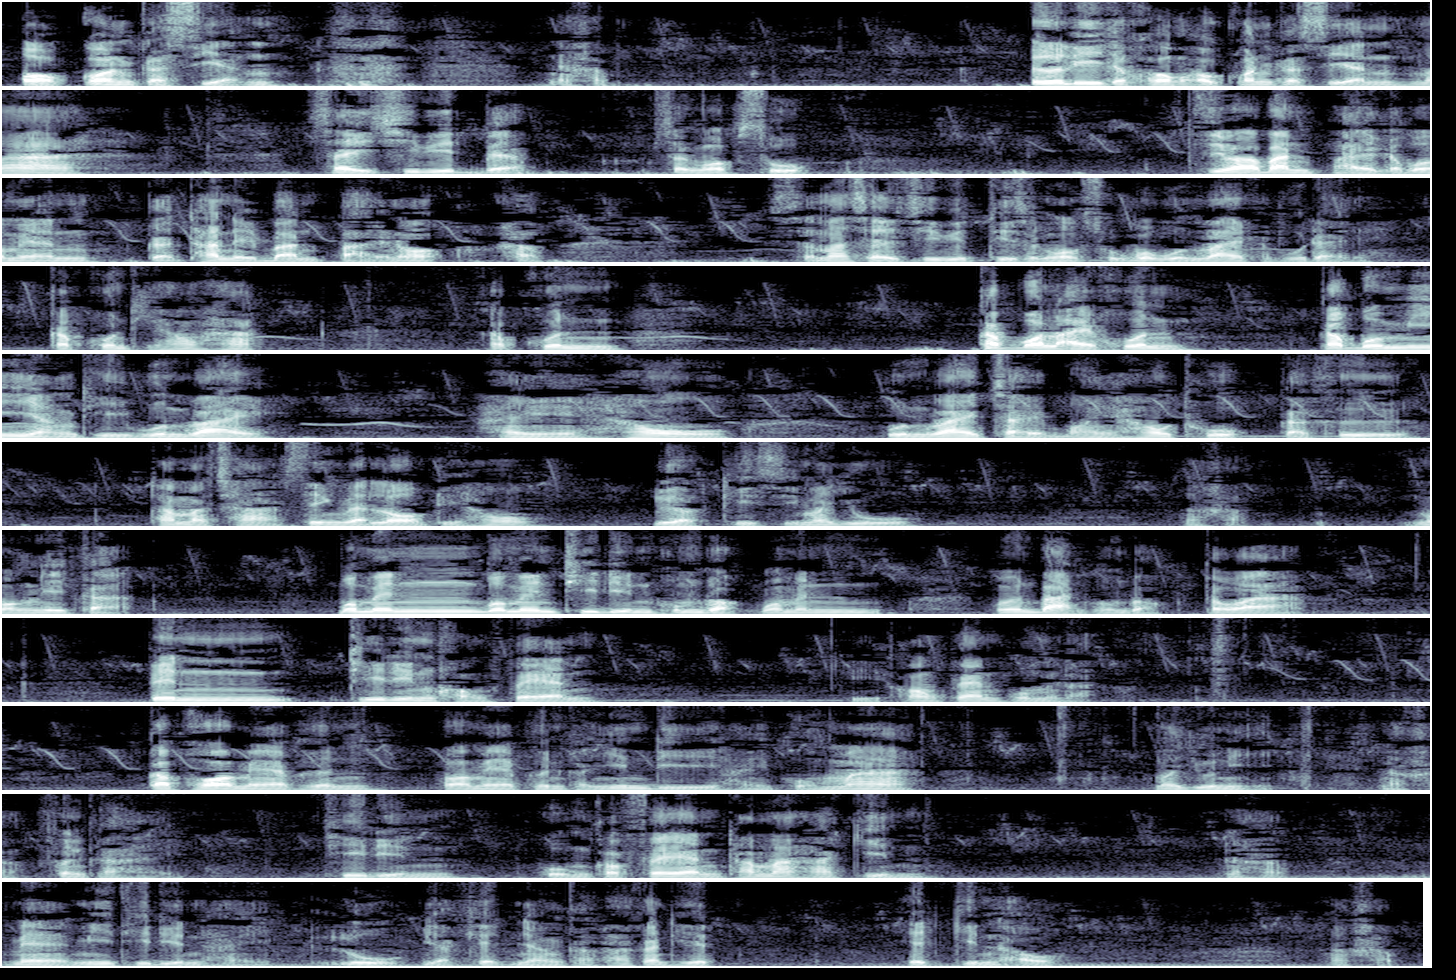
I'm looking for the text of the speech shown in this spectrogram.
ออกก่อนเกษียณนะครับ เออร์ลี่จะของออกก่อนเกษียณมาใส่ชีวิตแบบสงบสุขสิว่าบันไปกับบ่แมนกับท่านในบันไปเนาะครับ สามารถใช้ชีวิตที่สงบสุขบ่วุ่นวกับผู้ใด กับคนที่เฮาฮัก กับคน กับบ่หลายคน กับบ่มีหยังที่วุ่นวให้เฮาวุ่นวใจบ่ให้เฮาถูกก็คือ ธรรมชาติสิ่งแวดล้อมที่เฮาเลือกที่สิมาอยู่นะครับ มองนี่กะบ่แม่นบ่แม่นที่ดินผมดอกบ่แม่นบ่แม่นบ้านผมดอก แต่ว่า เป็นที่ดินของแฟน ของแฟนผมนี่แหละ ก็พ่อแม่เพิ่นพ่อแม่เพิ่นก็ยินดีให้ผมมามาอยู่นี่นะครับ เพิ่นก็ให้ที่ดิน ผมกับแฟนทำมาหากินนะครับ แม่มีที่ดินให้ลูกอยากเฮ็ดหยังก็พากันเฮ็ดเฮ็ดกินเอานะครับ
